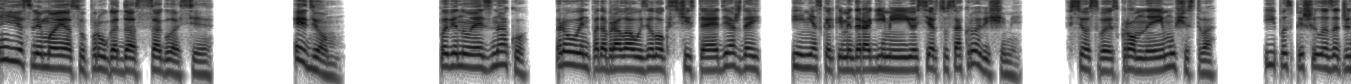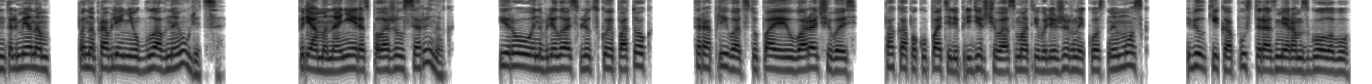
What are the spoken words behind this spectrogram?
«Если моя супруга даст согласие, идем. Повинуясь знаку, Роуэн подобрала узелок с чистой одеждой и несколькими дорогими ее сердцу сокровищами, все свое скромное имущество, и поспешила за джентльменом по направлению к главной улице. Прямо на ней расположился рынок, и Роуэн влилась в людской поток, торопливо отступая и уворачиваясь, пока покупатели придирчиво осматривали жирный костный мозг, вилки капусты размером с голову,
